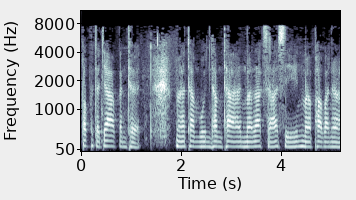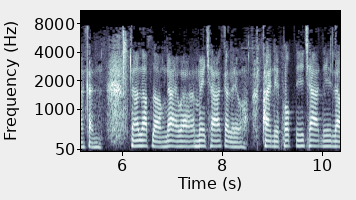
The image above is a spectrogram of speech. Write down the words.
พระพุทธเจ้ากันเถิด มาทำบุญทำทานมารักษาศีลมาภาวนากัน แล้วรับรองได้ว่าไม่ช้าก็เร็ว ภายในภพนี้ชาตินี้เรา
